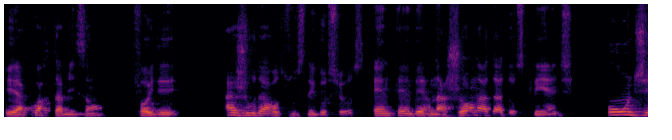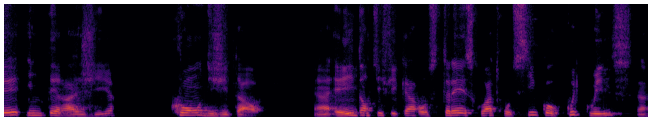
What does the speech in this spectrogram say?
E a quarta missão foi de ajudar os negócios a entender na jornada dos clientes onde interagir com o digital hein, e identificar os três, quatro, cinco quick wins, hein,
